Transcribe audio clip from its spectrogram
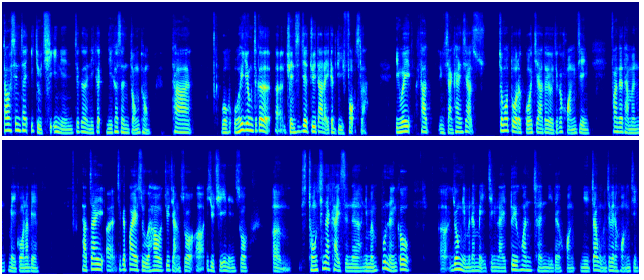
到现在一九七一年，这个尼克尼克森总统，他我我会用这个呃全世界最大的一个 default 啦，因为他你想看一下，这么多的国家都有这个黄金放在他们美国那边，他在呃这个八月十五号就讲说，呃一九七一年说，嗯、从现在开始呢，你们不能够呃用你们的美金来兑换成你的黄，你在我们这边的黄金，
